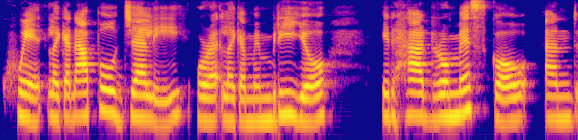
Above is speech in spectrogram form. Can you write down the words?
quint, like an apple jelly or like a membrillo, it had romesco and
